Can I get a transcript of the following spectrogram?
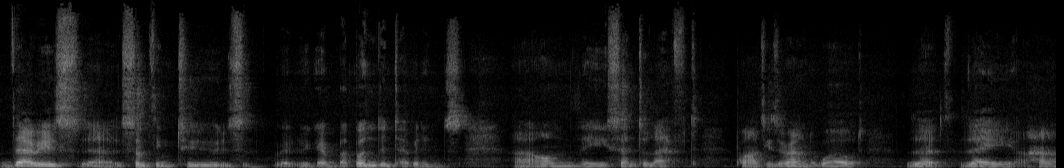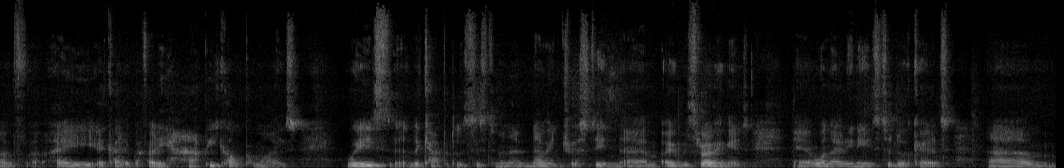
there is uh, something to abundant evidence uh, on the centre left parties around the world that they have a, a kind of a fairly happy compromise with the capitalist system and have no interest in um, overthrowing it. Uh, one only needs to look at um,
